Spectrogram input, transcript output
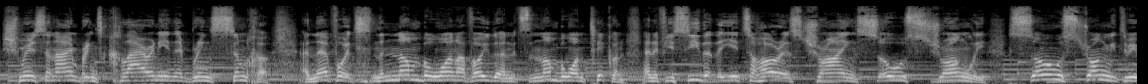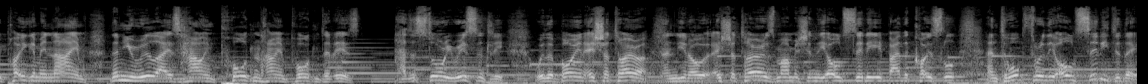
Shmir Sinai brings clarity and it brings simcha. And therefore it's the number one avodah and it's the number one tikkun. And if you see that the Yetzer Hara is trying so strongly, so strongly to be Poigam Inaim, then you realize how important, how important it is. Had a story recently with a boy in Eshatira, and you know, Eshatira is mamish in the old city by the Koisel, and to walk through the old city today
